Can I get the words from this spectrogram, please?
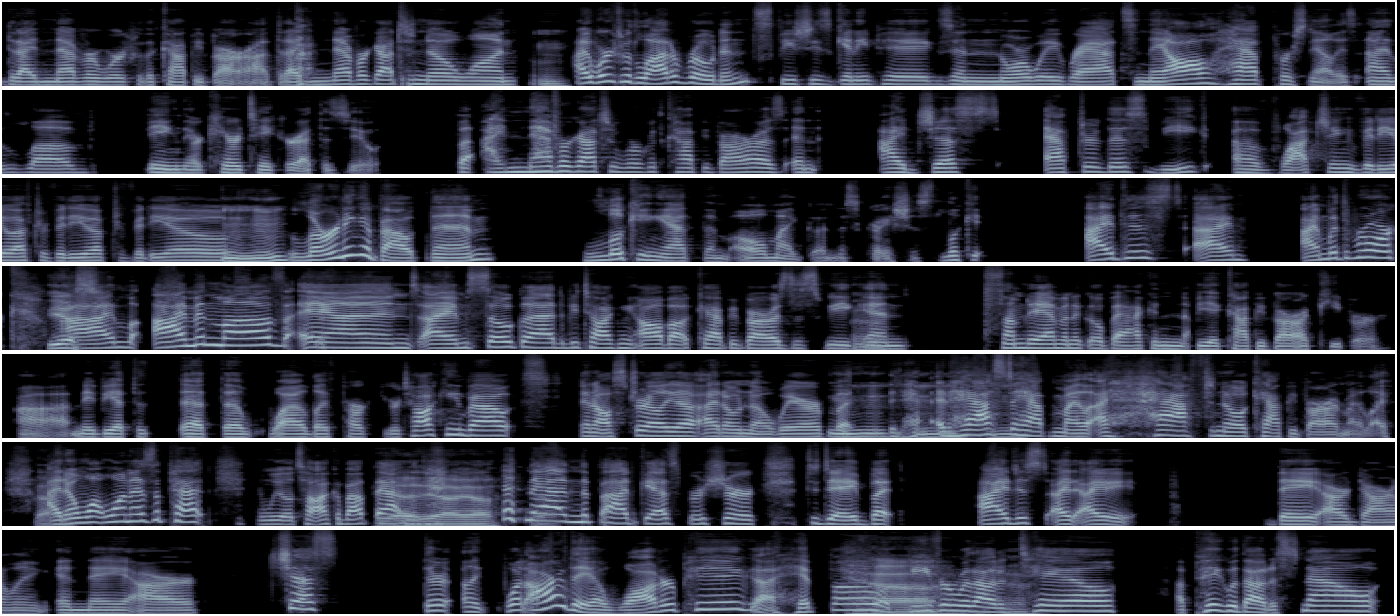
that I never worked with a capybara, that I never got to know one. Mm. I worked with a lot of rodents, species guinea pigs and Norway rats, and they all have personalities. And I loved being their caretaker at the zoo. But I never got to work with capybaras. And I just, after this week of watching video after video after video, Mhm. learning about them, looking at them. Oh my goodness gracious. Look at I just I I'm with Rourke. Yes. I, I'm in love and I am so glad to be talking all about capybaras this week Uh. and someday I'm going to go back and be a capybara keeper. Uh maybe at the at the wildlife park you're talking about in Australia, I don't know where, but Mhm, it, ha- mhm, it has to mhm. happen my life. I have to know a capybara in my life. Got I it. don't want one as a pet and we will talk about that Yeah, yeah, yeah. and that in the podcast for sure today. But I just, I, I, they are darling and they are just, they're like, what are they? A water pig, a hippo, a beaver without a tail, a pig without a snout.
